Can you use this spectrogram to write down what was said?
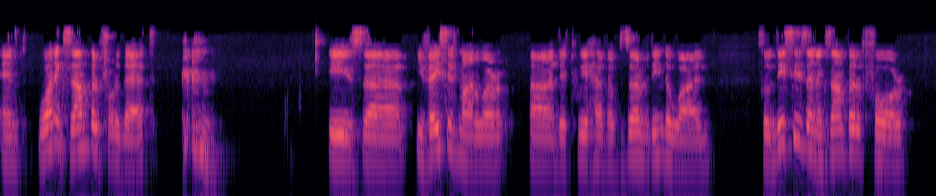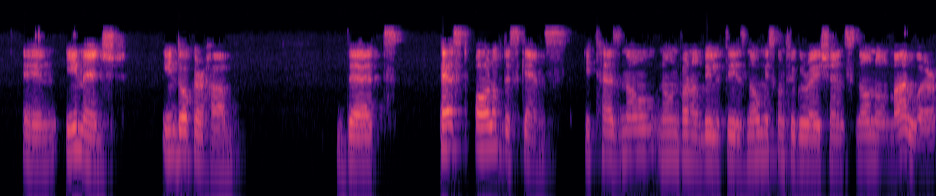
And one example for that is uh, evasive malware uh, that we have observed in the wild. So this is an example for an image in Docker Hub that passed all of the scans. It has no known vulnerabilities, no misconfigurations, no known malware.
